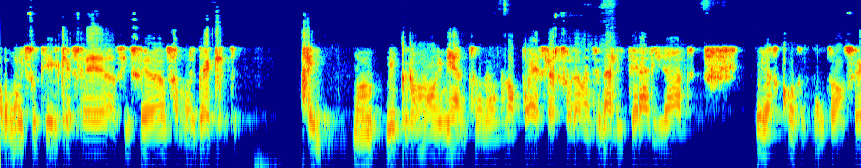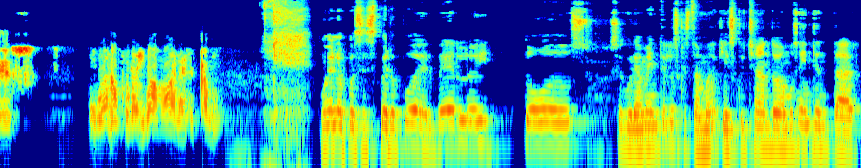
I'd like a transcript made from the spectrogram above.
por muy sutil que sea, si sea Samuel Beckett. Hay un micromovimiento, ¿no? no puede ser solamente una literalidad de las cosas. Entonces, bueno, por ahí vamos en ese camino. Bueno, pues espero poder verlo y todos, seguramente los que estamos aquí escuchando, vamos a intentar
